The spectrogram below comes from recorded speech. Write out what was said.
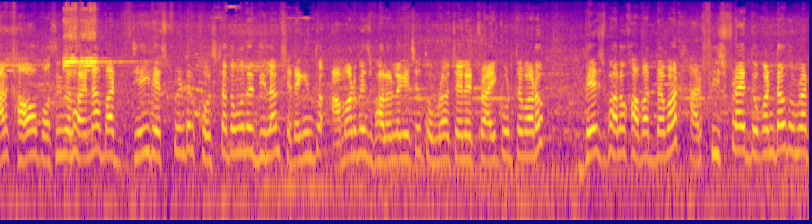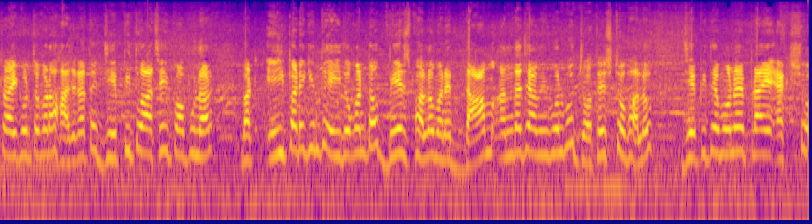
আর খাওয়া পসিবল হয় না বাট যেই রেস্টুরেন্টের খোঁজটা তোমাদের দিলাম, সেটা কিন্তু আমার বেশ ভালো লেগেছে, তোমরাও চাইলে ট্রাই করতে পারো। বেশ ভালো খাবার দাবার। আর ফিশ ফ্রাইয়ের দোকানটাও তোমরা ট্রাই করতে পারো। হাজরাতে জেপি তো আছেই পপুলার বাট এই পারে কিন্তু এই দোকানটাও বেশ ভালো। মানে দাম আন্দাজে আমি বলব যথেষ্ট ভালো। জেপিতে মনে হয় প্রায় একশো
